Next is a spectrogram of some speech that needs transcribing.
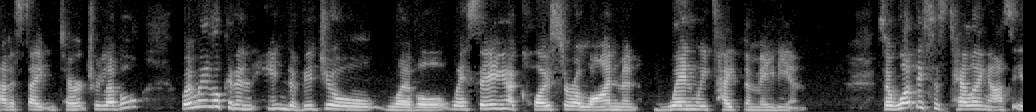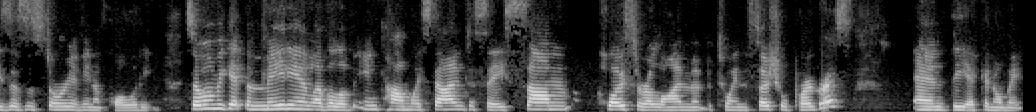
at a state and territory level. When we look at an individual level, we're seeing a closer alignment when we take the median. So, what this is telling us is there's a story of inequality. So, when we get the median level of income, we're starting to see some closer alignment between the social progress and the economic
